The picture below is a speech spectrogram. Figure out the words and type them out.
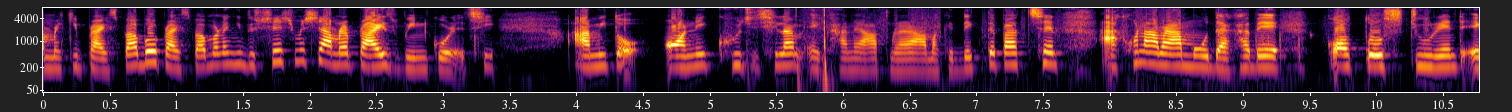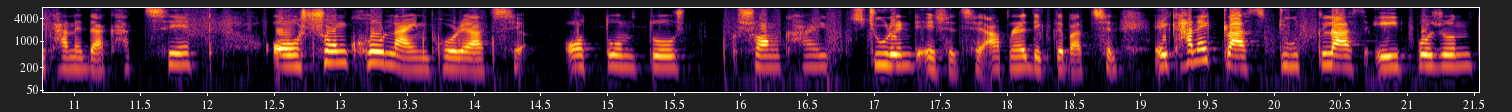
আমরা কি প্রাইজ পাবো প্রাইজ পাবো না, কিন্তু শেষমেশে আমরা প্রাইজ উইন করেছি। আমি তো অনেক খুশি ছিলাম, এখানে আপনারা আমাকে দেখতে পাচ্ছেন। এখন আমার আম্মু দেখাবে কত স্টুডেন্ট এখানে দেখাচ্ছে। অসংখ্য লাইন ভরে আছে, অত্যন্ত সংখ্যায় স্টুডেন্ট এসেছে, আপনারা দেখতে পাচ্ছেন। এখানে ক্লাস টু ক্লাস এইট পর্যন্ত,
